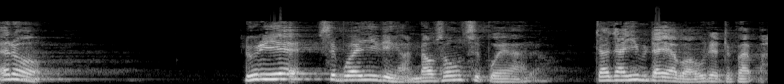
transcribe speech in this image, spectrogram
အဲ့တော့လူတွေရဲ့စစ်ပွဲကြီးတွေဟာနောက်ဆုံးစစ်ပွဲရတော့ကြာကြာကြီးမတက်ရပါဘူးတဲ့တပတ်ပါ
